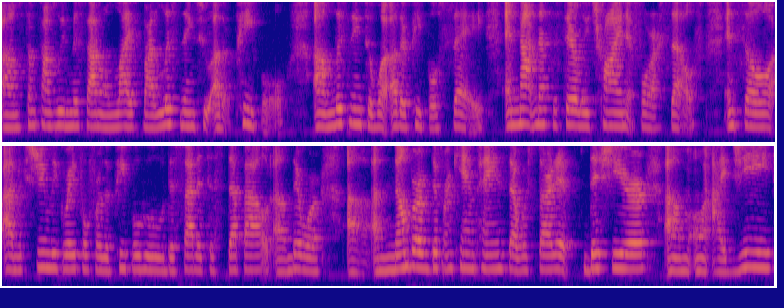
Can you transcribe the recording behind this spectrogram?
um, sometimes we miss out on life by listening to other people, um, listening to what other people say, and not necessarily trying it for ourselves. And so I'm extremely grateful for the people who decided to step out. Um, there were uh, a number of different campaigns that were started this year um, on IG.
